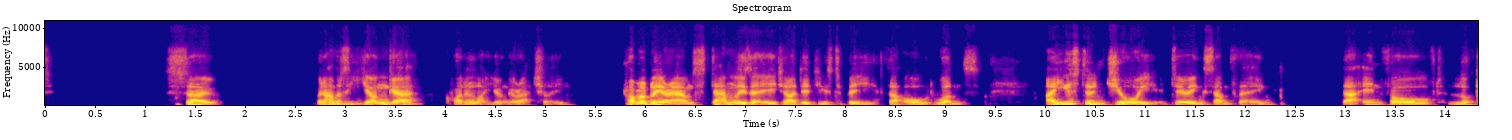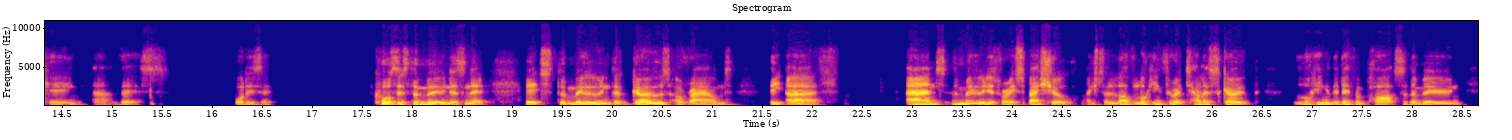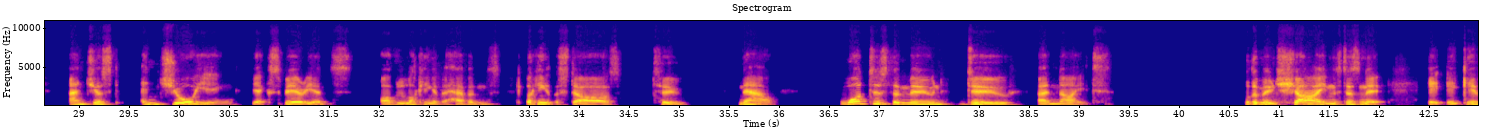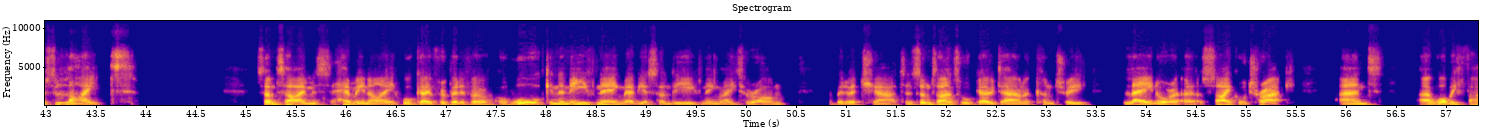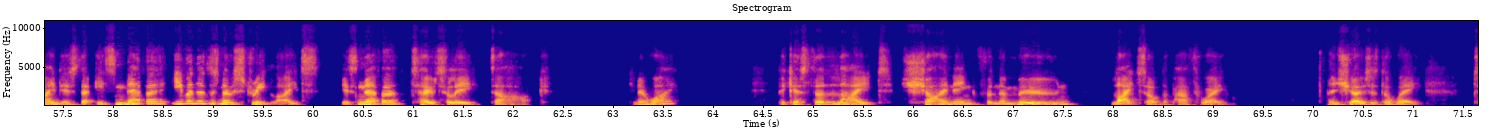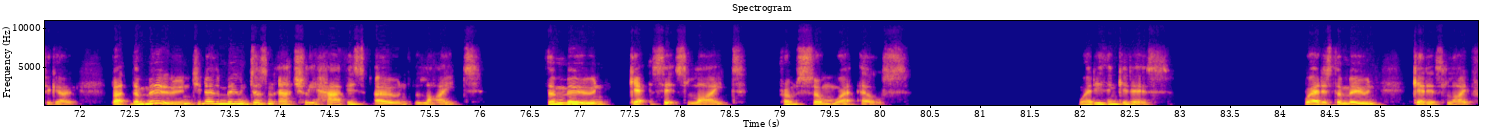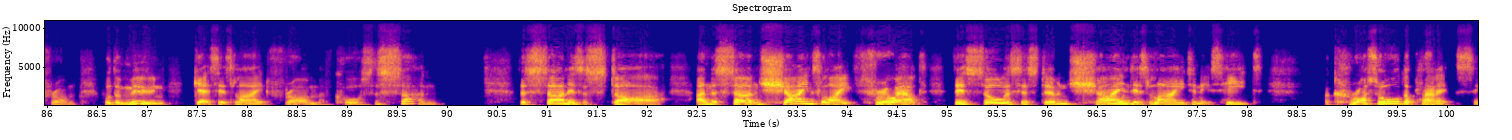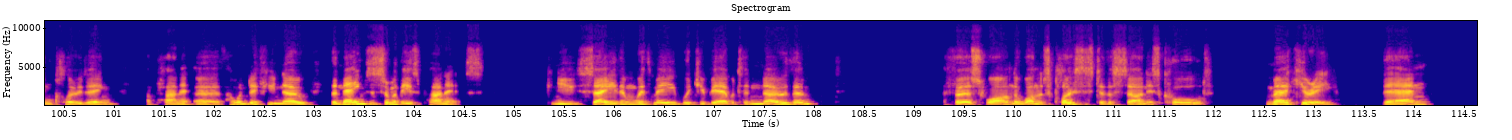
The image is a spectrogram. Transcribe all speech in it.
So, when I was younger, quite a lot younger actually, probably around Stanley's age, I did used to be that old once, I used to enjoy doing something that involved looking at this. What is it? Of course, it's the moon, isn't it? It's the moon that goes around the Earth. And the moon is very special. I used to love looking through a telescope, looking at the different parts of the moon, and just enjoying the experience of looking at the heavens, looking at the stars too. Now, what does the moon do at night? Well, the moon shines, doesn't it? It, it gives light. Sometimes Henry and I will go for a bit of a, a walk in an evening, maybe a Sunday evening later on, a bit of a chat. And sometimes we'll go down a country lane or a, a cycle track. And uh, what we find is that it's never, even though there's no street lights, it's never totally dark. You know why? Because the light shining from the moon lights up the pathway and shows us the way to go. But the moon, do you know the moon doesn't actually have its own light? The moon gets its light from somewhere else. Where do you think it is? Where does the moon get its light from? Well, the moon gets its light from, of course, the sun. The sun is a star, and the sun shines light throughout this solar system and shines its light and its heat across all the planets, including a planet Earth. I wonder if you know the names of some of these planets. Can you say them with me? Would you be able to know them? The first one, the one that's closest to the sun, is called Mercury. Then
